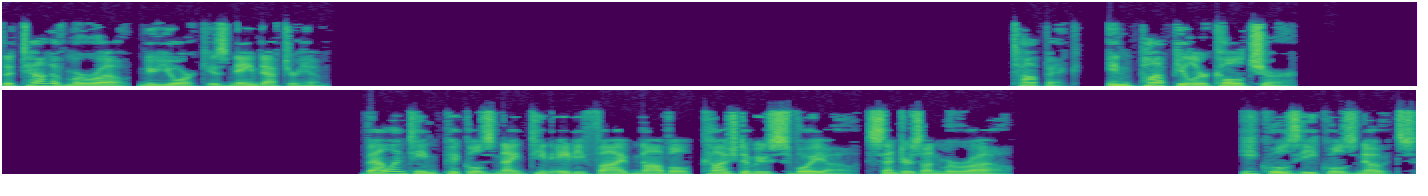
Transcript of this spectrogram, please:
The town of Moreau, New York is named after him. In popular culture Valentin Pikul's 1985 novel, Każdemu Swoje, centers on Moreau. Notes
